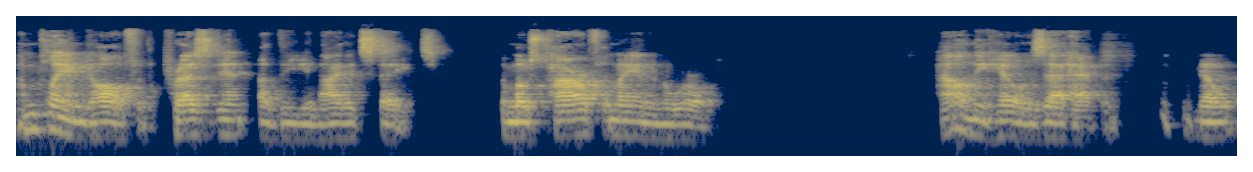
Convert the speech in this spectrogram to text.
I'm playing golf with the President of the United States, the most powerful man in the world. How in the hell does that happen? You know,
